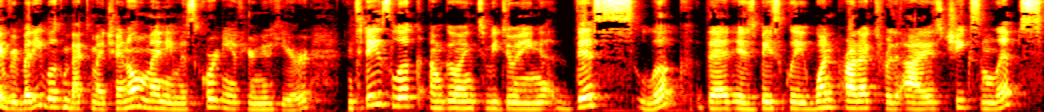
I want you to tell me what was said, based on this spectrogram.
Everybody, welcome back to my channel. My name is Courtney if you're new here. In today's look, I'm going to be doing this look that is basically one product for the eyes, cheeks, and lips.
